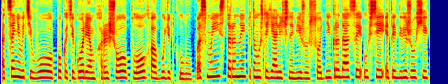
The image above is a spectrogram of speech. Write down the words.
Оценивать его по категориям хорошо, плохо будет глупо с моей стороны, потому что я лично вижу сотни градаций у всей этой движухи,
